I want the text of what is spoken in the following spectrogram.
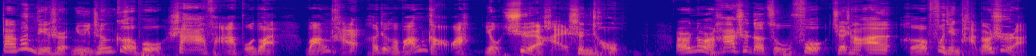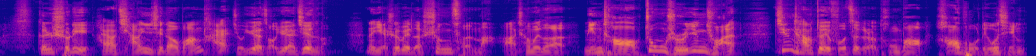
但问题是，女真各部杀伐不断，王台和这个王杲啊有血海深仇，而努尔哈赤的祖父觉长安和父亲塔格氏啊，跟实力还要强一些的王台就越走越近了。那也是为了生存嘛，啊，成为了明朝忠实鹰犬，经常对付自个儿的同胞，毫不留情。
